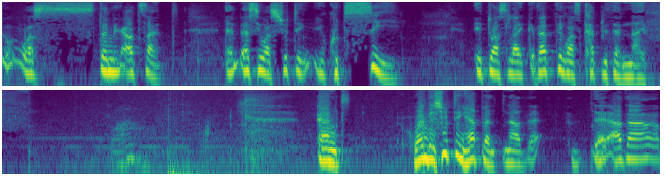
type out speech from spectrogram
was standing outside, and as he was shooting, you could see it was like that thing was cut with a knife. Wow. And when the shooting happened, now the, the other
